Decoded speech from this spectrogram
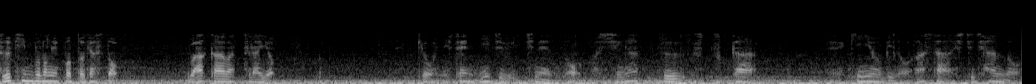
通勤ボドゲポッドキャスト。ワーカーはつらいよ。今日は2021年の4月2日金曜日の朝7時半の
